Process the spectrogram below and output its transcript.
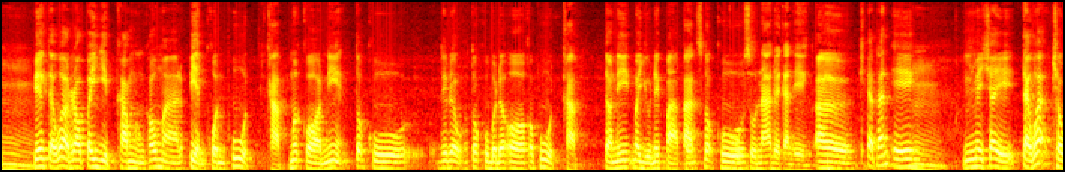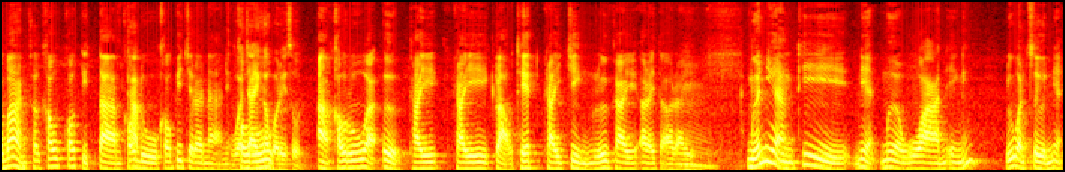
อืมเพียงแต่ว่าเราไปหยิบคำของเขามาแล้วเปลี่ยนคนพูดครับเมื่อก่อนนี่โต๊ะครูที่เรียกว่าโต๊ะครูบดอเขาพูดครับ ตอนนี้มาอยู่ในปากของโต๊ะครูครูซูนาโดยกันเองเออแค่นั้นเองอืมมันไม่ใช่ แต่ว่าชาวบ้านเขาเขาเขาติดตามเขาครับดูเขาพิจารณาเนี่ยหัวใจรู้เขาบริสุทธิ์อะเขารู้ว่า เออ ใครใครกล่าวเท็จ ใครจริง หรือใครอะไรต่ออะไรอืม เหมือนอย่างที่เนี่ยเมื่อวานเองนี่หรือวันซืนเนี่ย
